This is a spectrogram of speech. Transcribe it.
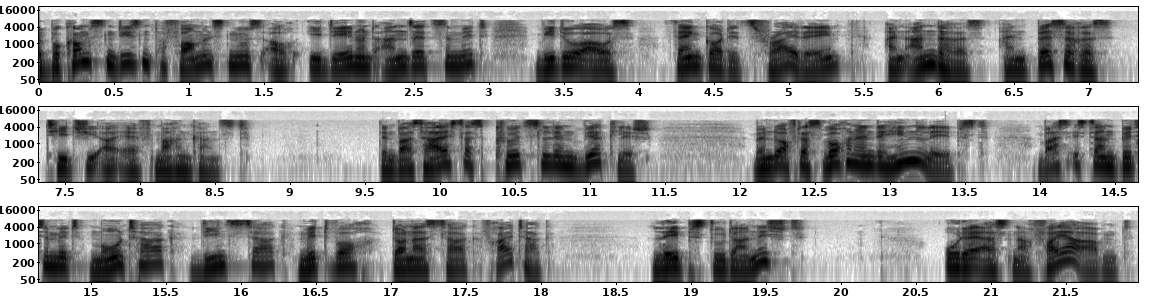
Du bekommst in diesen Performance News auch Ideen und Ansätze mit, wie du aus Thank God It's Friday ein anderes, ein besseres TGIF machen kannst. Denn was heißt das Kürzel denn wirklich? Wenn du auf das Wochenende hinlebst, was ist dann bitte mit Montag, Dienstag, Mittwoch, Donnerstag, Freitag? Lebst du da nicht? Oder erst nach Feierabend?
